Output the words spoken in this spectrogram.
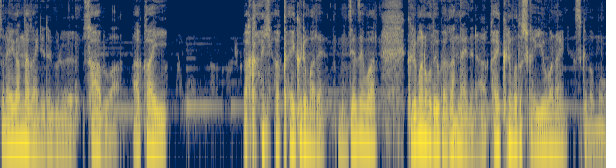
その映画の中に出てくるサーブは赤い、赤い、赤い車で、全然は、車のことよくわかんないんでね、赤い車としか言いようがないんですけども、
